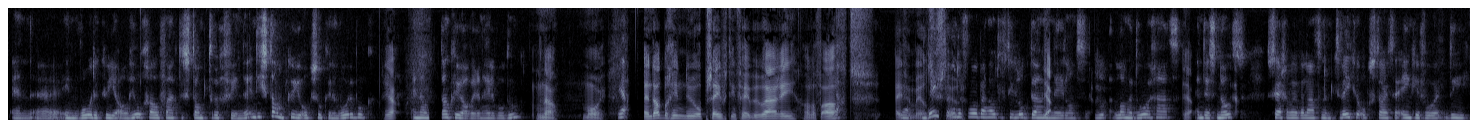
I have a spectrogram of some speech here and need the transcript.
En eh, in woorden kun je al heel gauw vaak de stam terugvinden. En die stam kun je opzoeken in een woordenboek. ja. En dan, dan kun je alweer een heleboel doen. nou, mooi. Ja. En dat begint nu op 17 februari, half acht. Even Ja, een beetje onder voorbehoud of die lockdown Ja. in Nederland langer doorgaat. Ja. En desnoods zeggen we, we laten hem twee keer opstarten. Eén keer voor die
